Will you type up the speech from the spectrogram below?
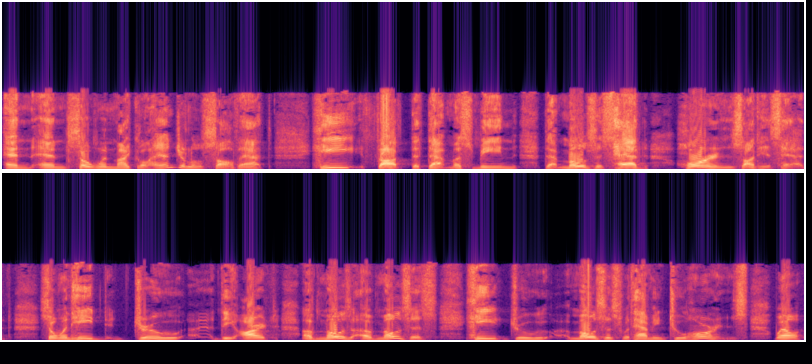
And, and so when Michelangelo saw that, he thought that that must mean that Moses had horns on his head. So when he drew the art of, Moses, of Moses he drew Moses with having two horns. Well,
